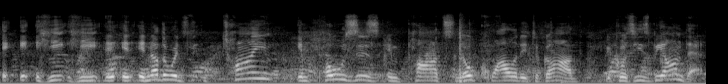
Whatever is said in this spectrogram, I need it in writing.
he, he, in other words, time imposes, imparts no quality to God because he's beyond that.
